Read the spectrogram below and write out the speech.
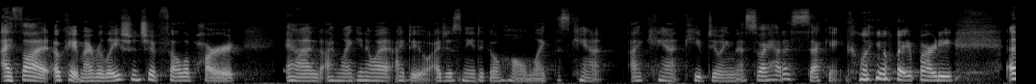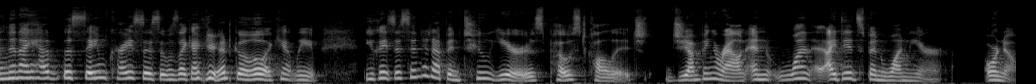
I thought, okay, my relationship fell apart. And I'm like, you know what? I do. I just need to go home. Like, this can't, I can't keep doing this. So I had a second going away party. And then I had the same crisis. It was like, I can't go. I can't leave. You guys, this ended up in two years post college, jumping around. And one, I did spend one year or no,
